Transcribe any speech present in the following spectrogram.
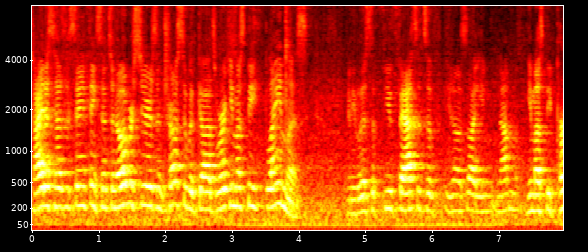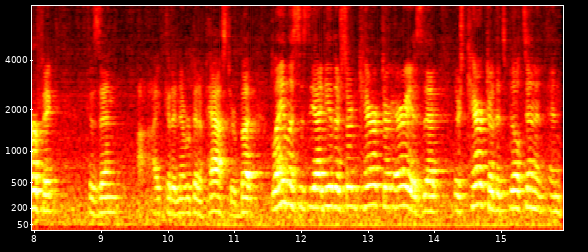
Titus has the same thing. Since an overseer is entrusted with God's work, he must be blameless. And he lists a few facets of, you know, it's like he, not, he must be perfect, because then I could have never been a pastor. But blameless is the idea there's certain character areas that there's character that's built in, and, and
